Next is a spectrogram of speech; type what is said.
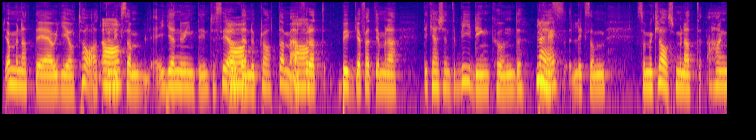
ja, men att det är att ge och ta. Att Ja. du liksom är genuint intresserad Ja. av den du pratar med. Ja. För att bygga, för att jag menar, det kanske inte blir din kund Nej. precis, liksom, som är Klas, men att han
